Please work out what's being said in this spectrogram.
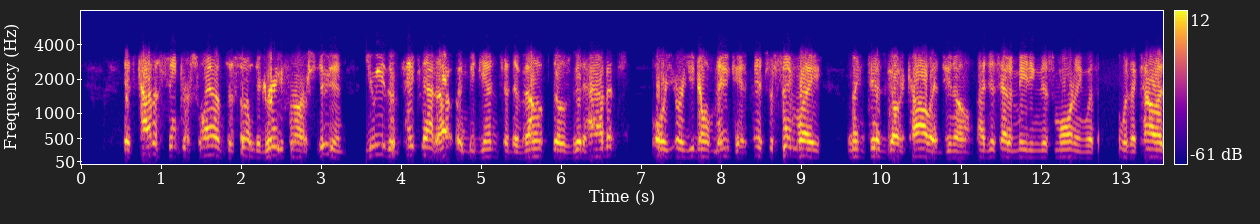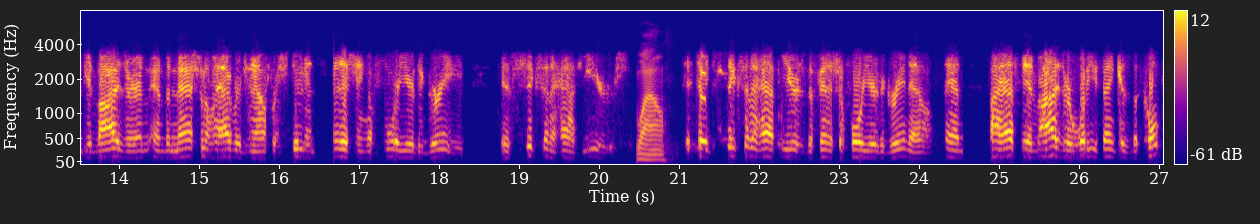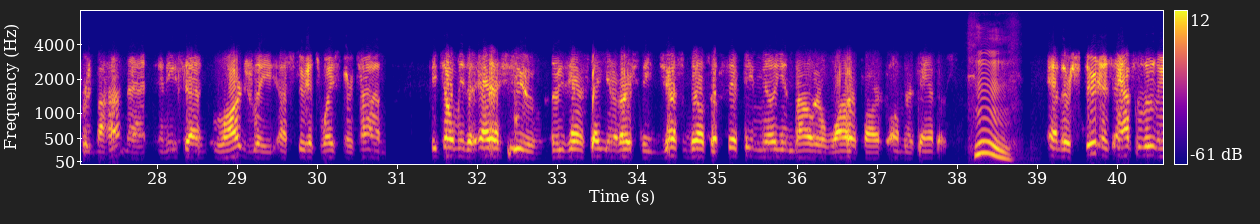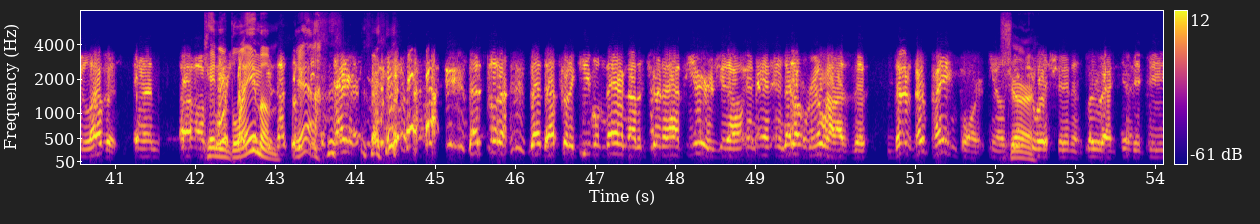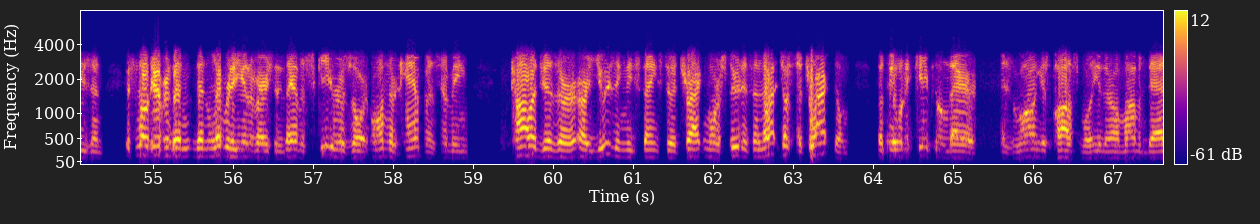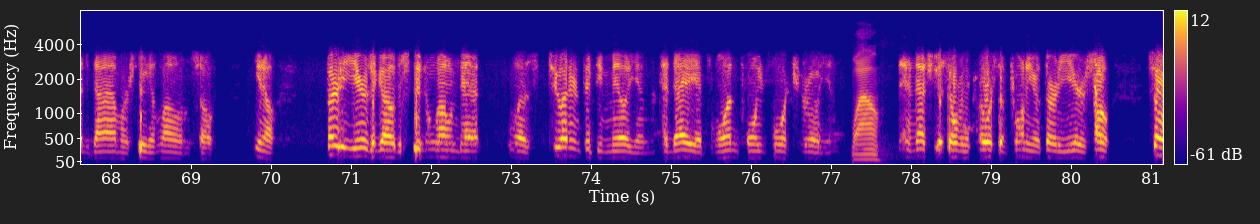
It's kind of sink or swim to some degree for our students. You either pick that up and begin to develop those good habits, or, or you don't make it. It's the same way when kids go to college. You know, I just had a meeting this morning with with a college advisor, and, and the national average now for students finishing a four year degree is six and a half years. Wow. It takes six and a half years to finish a four year degree now. And I asked the advisor, what do you think is the culprit behind that? And he said, largely uh, students waste their time he told me that LSU, Louisiana State University, just built a $50 million water park on their campus. Hmm. And their students absolutely love it. And uh, can you blame them? yeah. that's gonna that, that's gonna keep them there another two and a half years, you know. And, and and they don't realize that they're they're paying for it, you know, sure. through tuition and through activity fees, and it's no different than than Liberty University. They have a ski resort on their campus. I mean, colleges are are using these things to attract more students, and not just attract them, but they want to keep them there as long as possible, either on mom and dad's dime or student loans. So, you know, 30 years ago, the student loan debt was 250 million. Today, it's 1.4 trillion. Wow. And that's just over the course of 20 or 30 years. So, so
